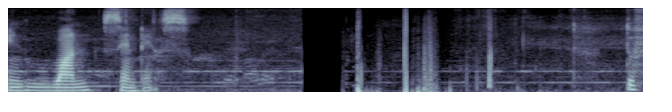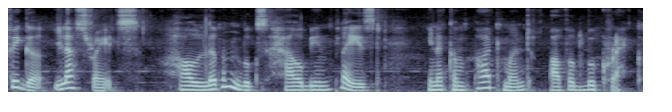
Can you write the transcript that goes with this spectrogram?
in one sentence. The figure illustrates how 11 books have been placed in a compartment of a book rack.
